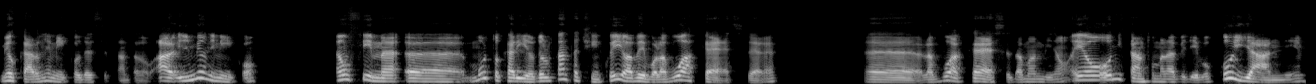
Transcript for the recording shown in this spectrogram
Mio caro nemico del '79. Allora, Il mio nemico è un film, ehm, molto carino dell'85, io avevo la VHS, ehm, la VHS da bambino e ogni tanto me la vedevo. Con gli anni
